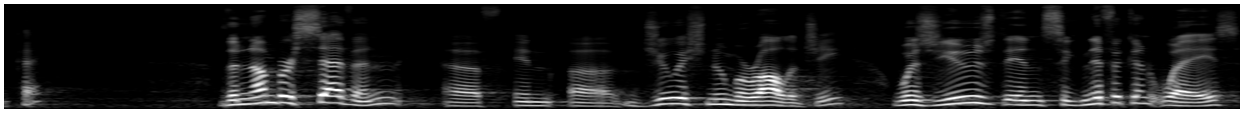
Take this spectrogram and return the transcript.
Okay? The number seven uh, in uh, Jewish numerology was used in significant ways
